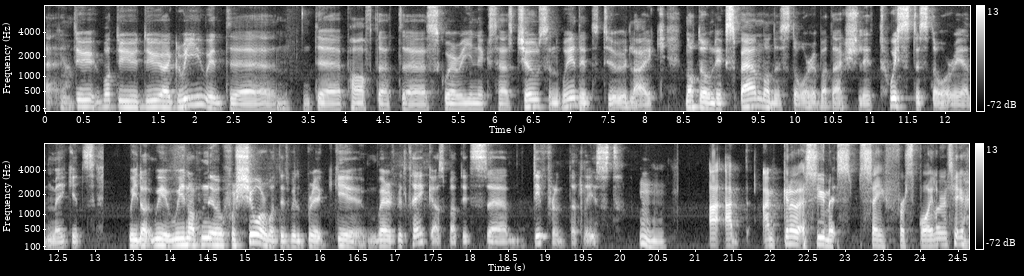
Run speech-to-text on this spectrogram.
Uh, Yeah. Do what do you do? You agree with uh, the path that uh, Square Enix has chosen with it to like not only expand on the story but actually twist the story and make it. We don't we, we not know for sure what it will bring, where it will take us, but it's uh, different at least. hmm I, I I'm gonna assume it's safe for spoilers here.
